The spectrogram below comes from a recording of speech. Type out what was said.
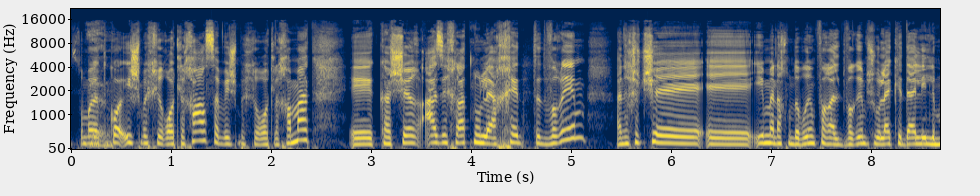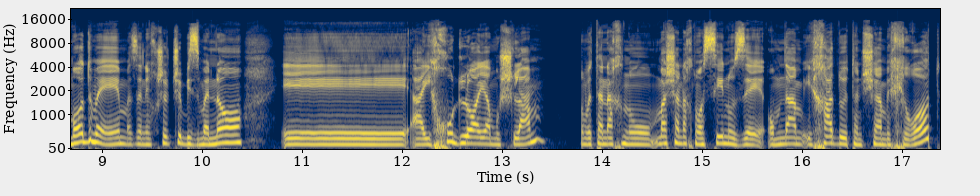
זאת אומרת, כן. איש מכירות לחרסה ואיש מכירות לחמת. אה, כאשר אז החלטנו לאחד את הדברים, אני חושבת שאם אנחנו מדברים כבר על דברים שאולי כדאי ללמוד מהם, אז אני חושבת שבזמנו האיחוד לא היה מושלם. זאת אומרת, אנחנו, מה שאנחנו עשינו זה, אמנם איחדנו את אנשי המכירות,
